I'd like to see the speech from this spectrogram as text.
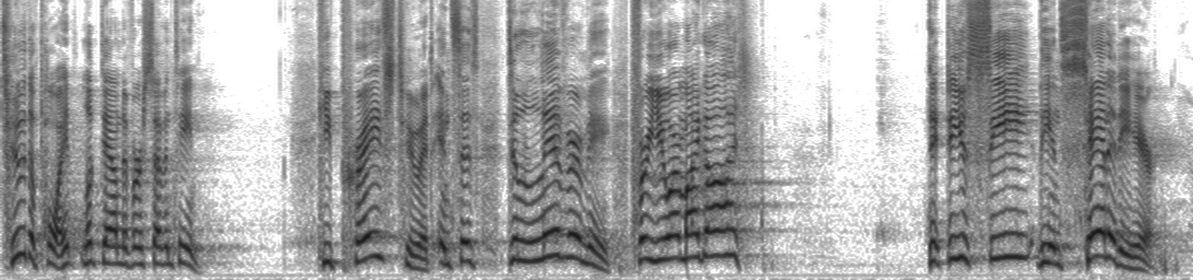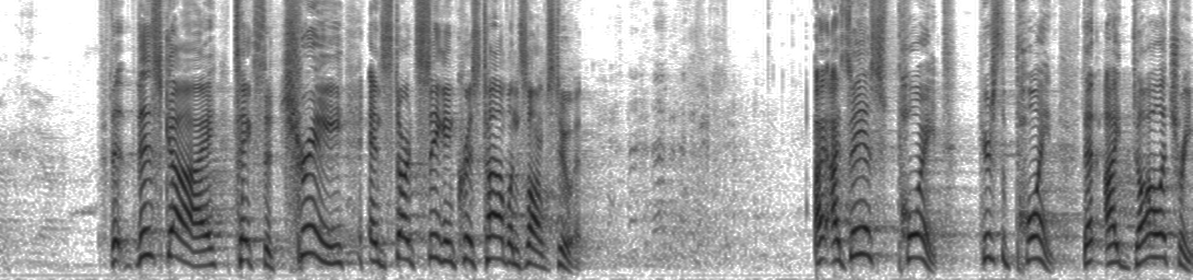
To the point, look down to verse 17. He prays to it and says, Deliver me, for you are my God. Do you see the insanity here? That this guy takes a tree and starts singing Chris Tomlin songs to it. Isaiah's point Here's the point that idolatry,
